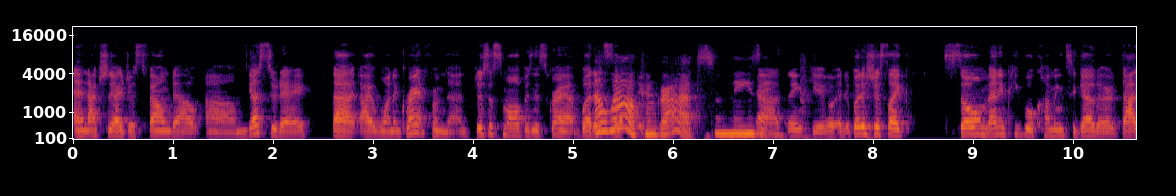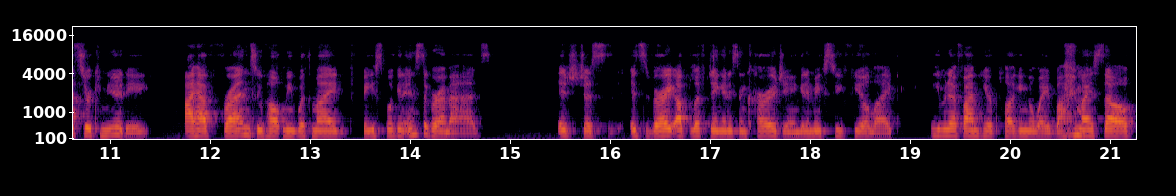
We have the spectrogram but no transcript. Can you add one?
and actually, I just found out um, yesterday that I won a grant from them, just a small business grant. But oh wow, like, congrats! Amazing. Yeah, thank you. But it's just like so many people coming together. That's your community. I have friends who help me with my Facebook and Instagram ads. It's just it's very uplifting and it's encouraging and it makes you feel like even if I'm here plugging away by myself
